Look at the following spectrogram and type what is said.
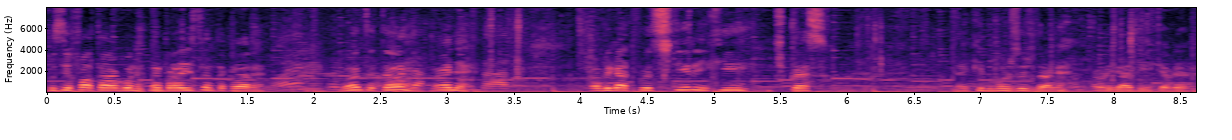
Fazia falta água na praia de Santa Clara. Pronto, então, olha, cuidado. obrigado por assistir e aqui despeço aqui do Bom Jesus de Braga. Obrigado e até breve.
